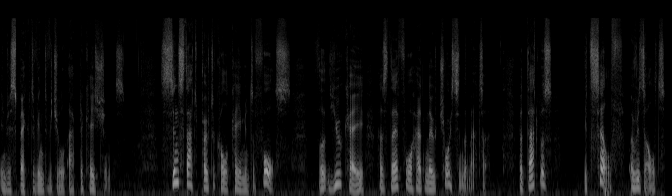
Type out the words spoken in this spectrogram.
in respect of individual applications. Since that protocol came into force, the UK has therefore had no choice in the matter, but that was itself a result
